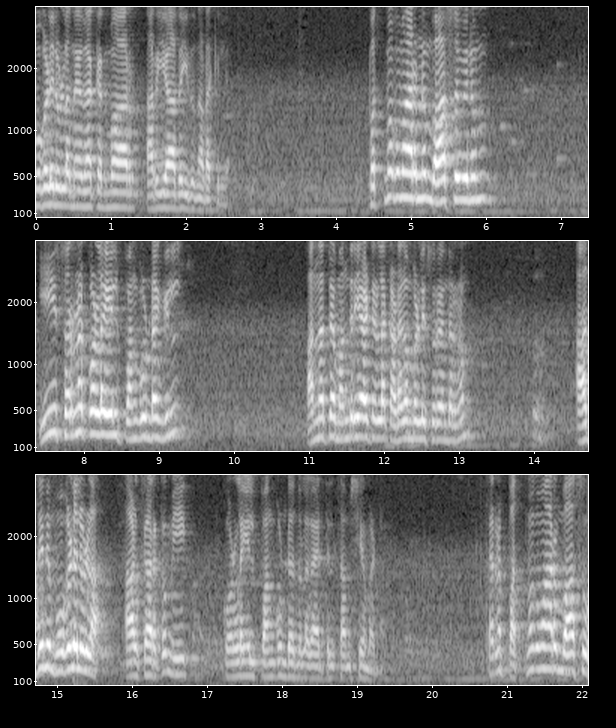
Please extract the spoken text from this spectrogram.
മുകളിലുള്ള നേതാക്കന്മാർ അറിയാതെ ഇത് നടക്കില്ല. പത്മകുമാറിനും വാസുവിനും ഈ സ്വർണക്കൊള്ളയിൽ പങ്കുണ്ടെങ്കിൽ അന്നത്തെ മന്ത്രിയായിട്ടുള്ള കടകംപള്ളി സുരേന്ദ്രനും അതിനു മുകളിലുള്ള ആൾക്കാർക്കും ഈ കൊള്ളയിൽ പങ്കുണ്ട് എന്നുള്ള കാര്യത്തിൽ സംശയം വേണ്ട. കാരണം പത്മകുമാറും വാസു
